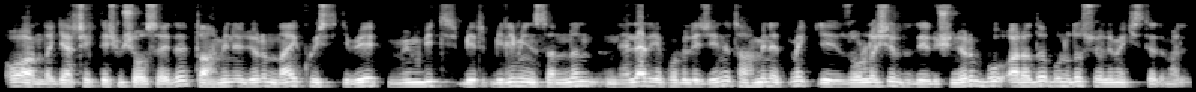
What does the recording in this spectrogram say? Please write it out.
o anda gerçekleşmiş olsaydı tahmin ediyorum Nyquist gibi mümbit bir bilim insanının neler yapabileceğini tahmin etmek e, zorlaşırdı diye düşünüyorum. Bu arada bunu da söylemek istedim Halil.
